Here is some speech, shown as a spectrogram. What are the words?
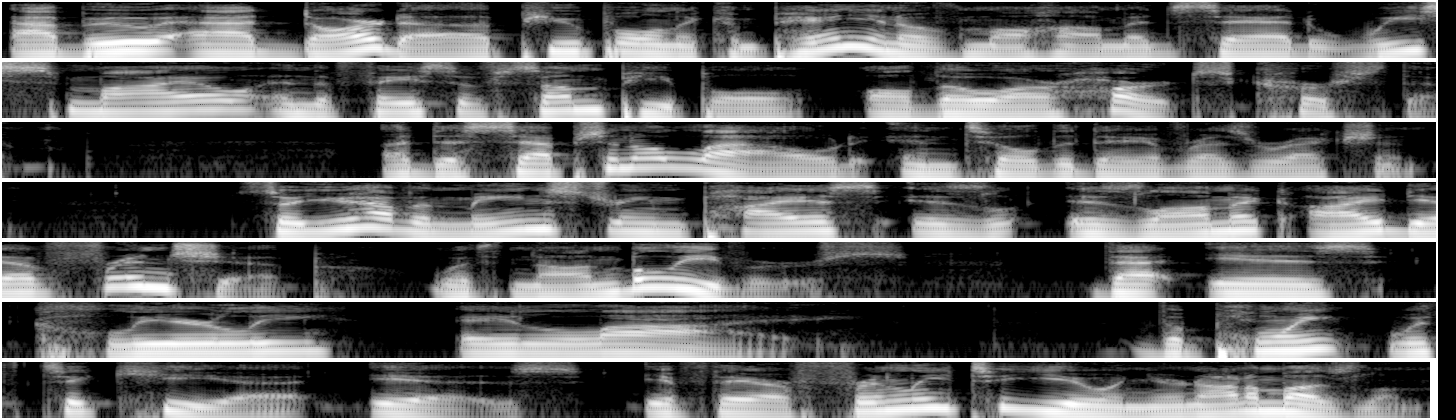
Abu ad Darda, a pupil and a companion of Muhammad, said, We smile in the face of some people, although our hearts curse them. A deception allowed until the day of resurrection. So you have a mainstream pious Islamic idea of friendship with non believers that is clearly a lie the point with taqiyya is if they are friendly to you and you're not a Muslim,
